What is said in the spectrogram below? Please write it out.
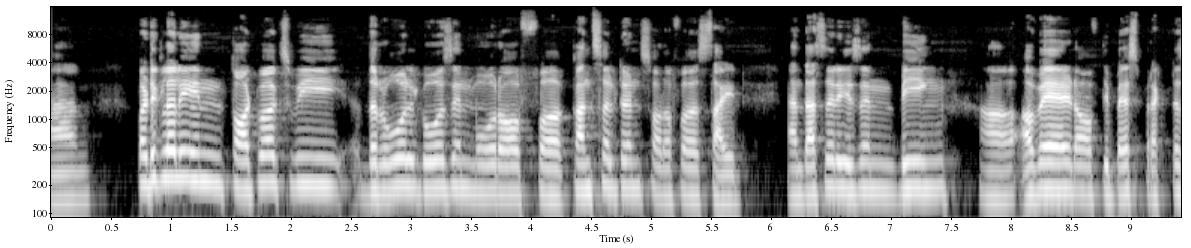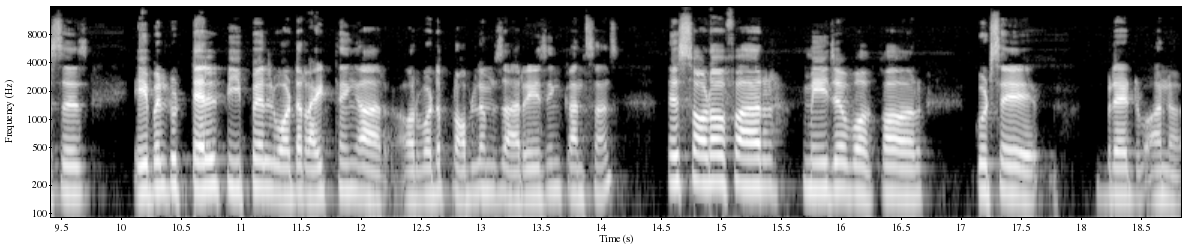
and particularly in ThoughtWorks, we the role goes in more of a consultant sort of a side, and that's the reason being uh, aware of the best practices able to tell people what the right thing are or what the problems are, raising concerns, is sort of our major work or could say bread earner.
